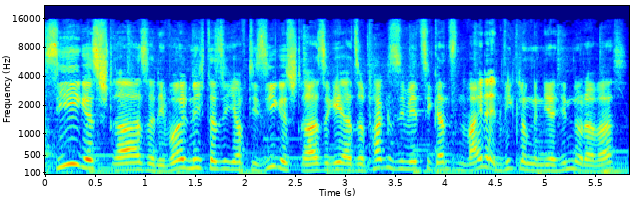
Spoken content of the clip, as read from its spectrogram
Siegesstraße. Die wollen nicht, dass ich auf die Siegesstraße gehe. Also packen sie mir jetzt die ganzen Weiterentwicklungen hier hin, oder was?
